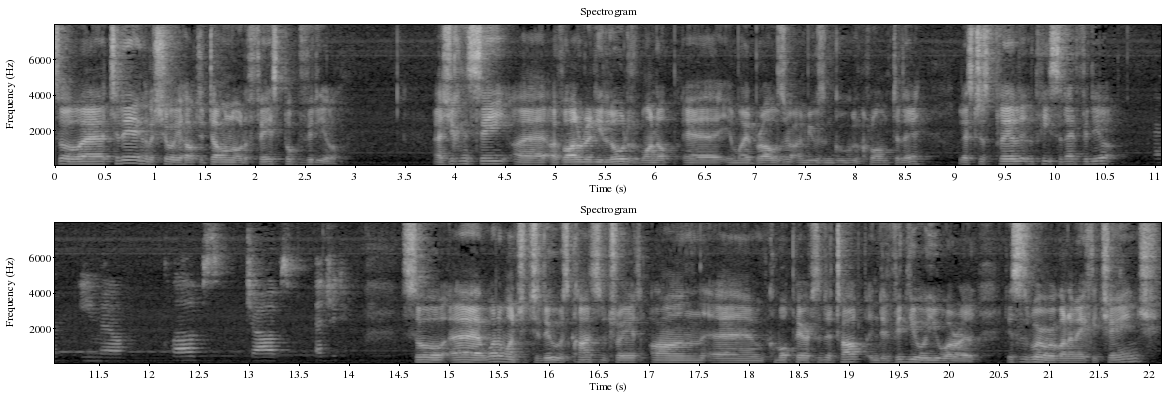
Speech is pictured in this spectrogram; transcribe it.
So uh, today I'm going to show you how to download a Facebook video. As you can see uh, I've already loaded one up uh, in my browser. I'm using Google Chrome today. Let's just play a little piece of that video. Email, clubs, jobs, education. So uh, what I want you to do is concentrate on, um, come up here to the top in the video URL. This is where we're going to make a change.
